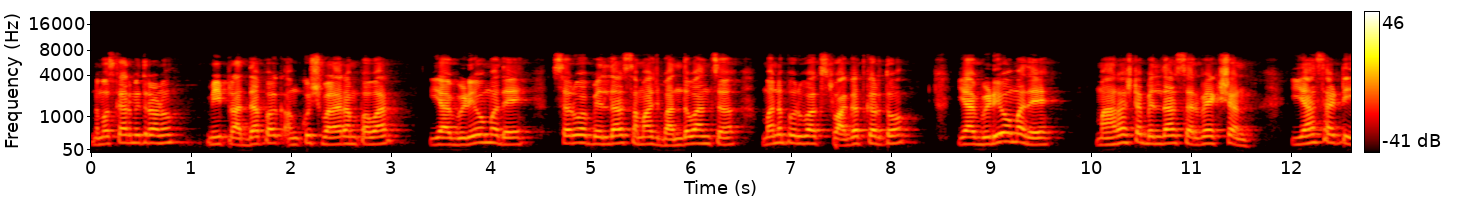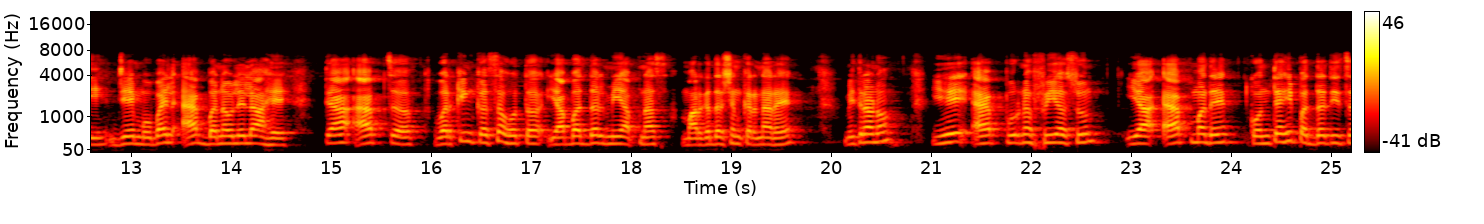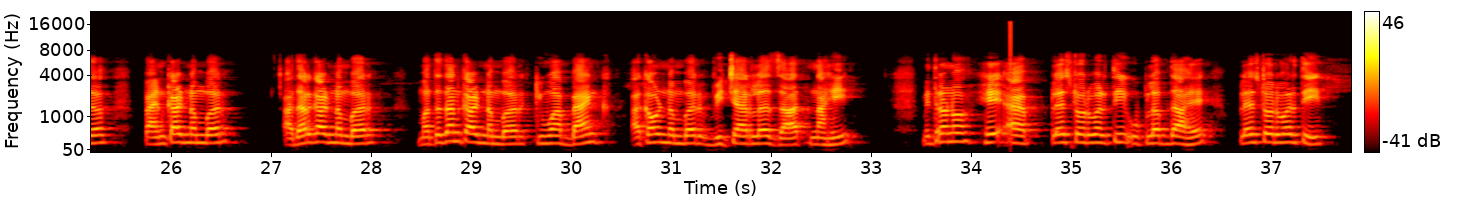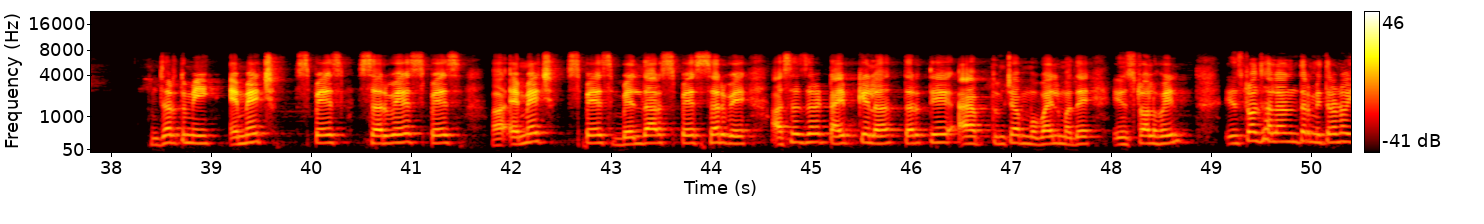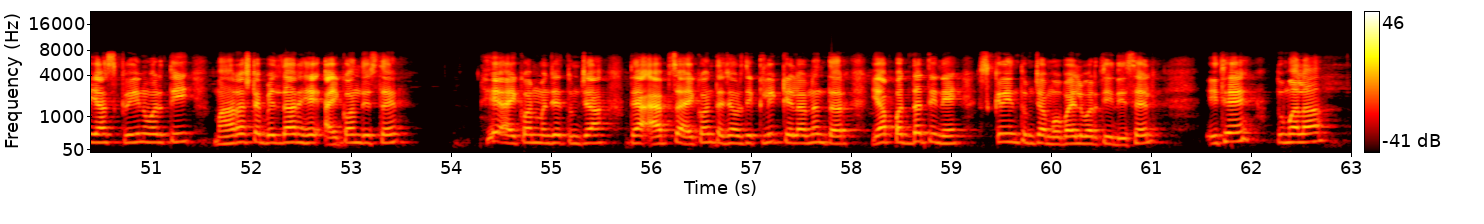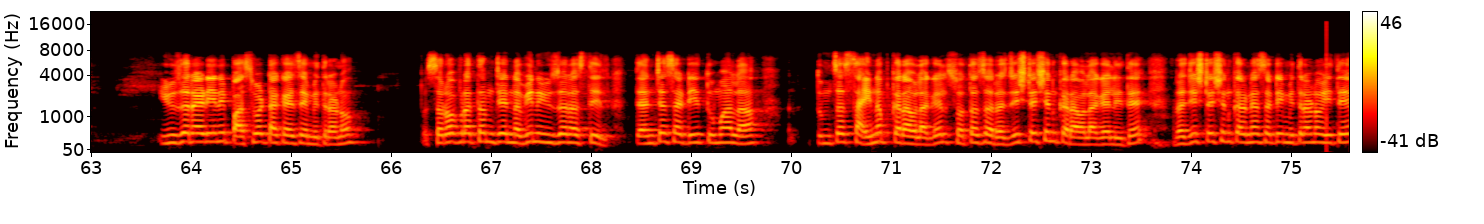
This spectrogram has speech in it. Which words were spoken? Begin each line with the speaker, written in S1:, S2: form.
S1: नमस्कार मित्रांनो मी प्राध्यापक अंकुश बाळाराम पवार. या व्हिडिओमध्ये सर्व बेलदार समाज बांधवांचं मनपूर्वक स्वागत करतो. या व्हिडिओमध्ये महाराष्ट्र बेलदार सर्वेक्षण यासाठी जे मोबाईल ॲप बनवलेलं आहे त्या ॲपचं वर्किंग कसं होतं याबद्दल मी आपणास मार्गदर्शन करणार आहे. मित्रांनो हे ॲप पूर्ण फ्री असून या ॲपमध्ये कोणत्याही पद्धतीचं PAN card number Aadhaar card number मतदान कार्ड नंबर किंवा बँक अकाउंट नंबर विचारलं जात नाही. मित्रांनो हे ॲप प्ले स्टोअरवरती उपलब्ध आहे. प्ले स्टोअरवरती जर तुम्ही M H space survey space M H space Beldar space survey असं जर टाईप केलं तर ते ॲप तुमच्या मोबाईलमध्ये इन्स्टॉल होईल. इन्स्टॉल झाल्यानंतर मित्रांनो या स्क्रीनवरती महाराष्ट्र बेलदार हे आयकॉन दिसतंय. हे आयकॉन म्हणजे तुमच्या त्या ॲपचं आयकॉन त्याच्यावरती क्लिक केल्यानंतर या पद्धतीने स्क्रीन तुमच्या मोबाईलवरती दिसेल. इथे तुम्हाला युजर आय डी आणि पासवर्ड टाकायचं आहे मित्रांनो. सर्वप्रथम जे नवीन युजर असतील त्यांच्यासाठी तुम्हाला तुमचं साईनअप करावं लागेल स्वतःचं रजिस्ट्रेशन करावं लागेल इथे. रजिस्ट्रेशन करण्यासाठी मित्रांनो इथे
